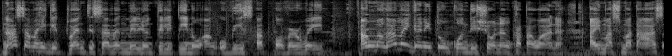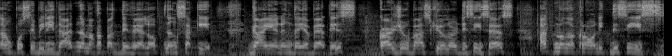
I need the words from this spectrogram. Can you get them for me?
nasa mahigit 27 million Pilipino ang obese at overweight. Ang mga may ganitong kondisyon ng katawan ay mas mataas ang posibilidad na makapag-develop ng sakit gaya ng diabetes, cardiovascular diseases at mga chronic disease.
